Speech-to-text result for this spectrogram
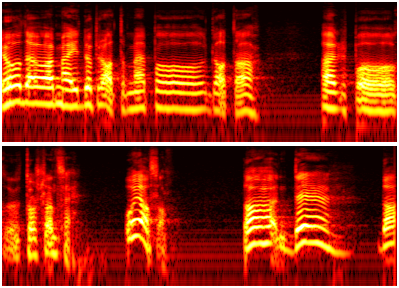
Jo, det var meg du pratet med på gata her på torsdag, se. Å ja, sa han. Da, det, da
